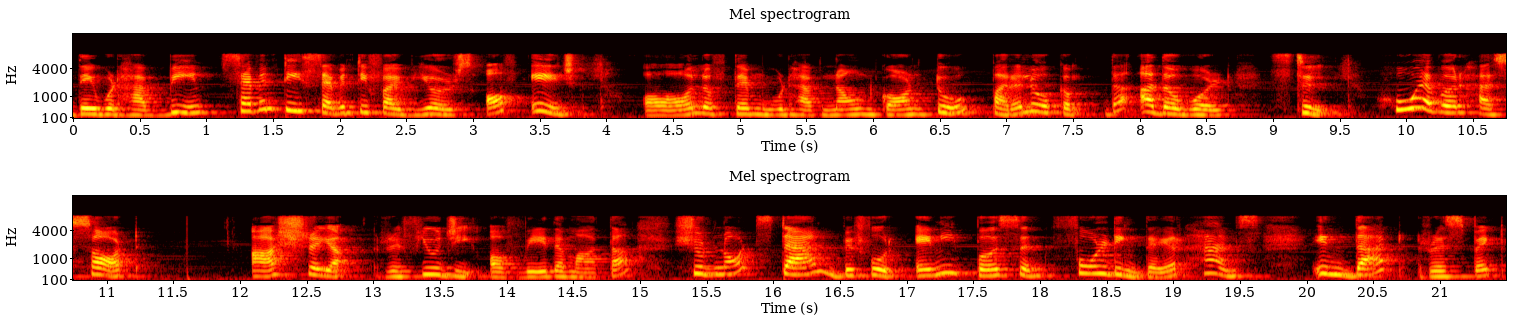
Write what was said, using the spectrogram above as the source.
they would have been 70 75 years of age. All of them would have now gone to Paralokam, the other world. Still, whoever has sought Ashraya, refugee of Vedamata, should not stand before any person folding their hands. In that respect,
